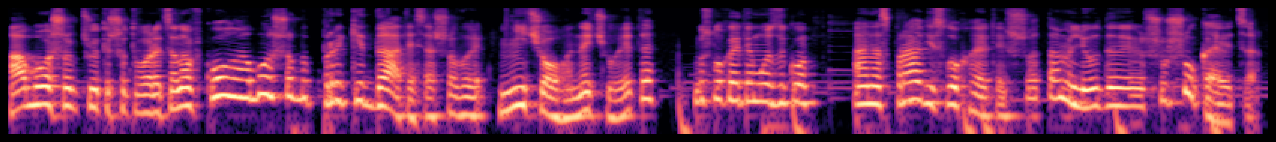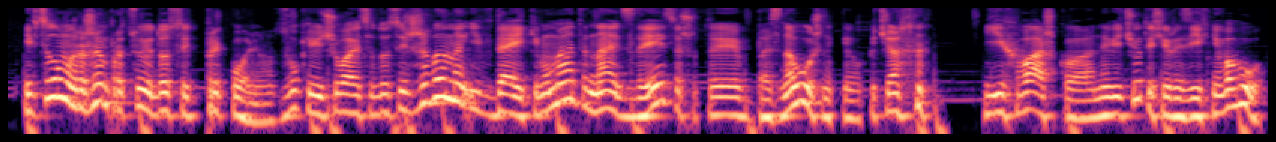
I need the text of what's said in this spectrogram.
або щоб чути, що твориться навколо, або щоб прикидатися, що ви нічого не чуєте, бо слухаєте музику, а насправді слухаєте, що там люди шушукаються. І в цілому режим працює досить прикольно. Звуки відчуваються досить живими, і в деякі моменти навіть здається, що ти без наушників. Хоча їх важко не відчути через їхню вагу.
